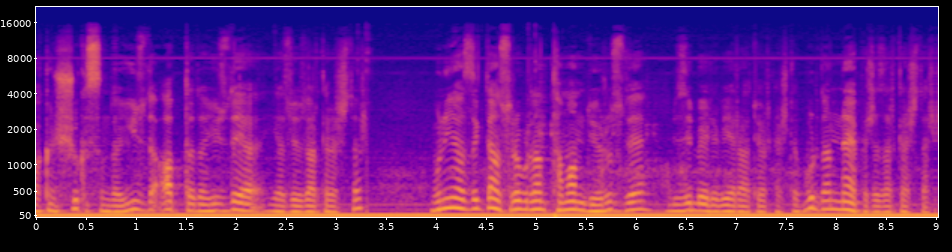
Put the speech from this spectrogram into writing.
Bakın şu kısımda yüzde updata yüzde yazıyoruz arkadaşlar. Bunu yazdıktan sonra buradan tamam diyoruz ve bizi böyle bir yere atıyor arkadaşlar. Buradan ne yapacağız arkadaşlar?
